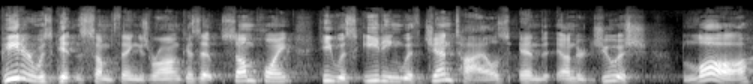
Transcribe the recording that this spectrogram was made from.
Peter was getting some things wrong because at some point he was eating with Gentiles, and under Jewish law,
